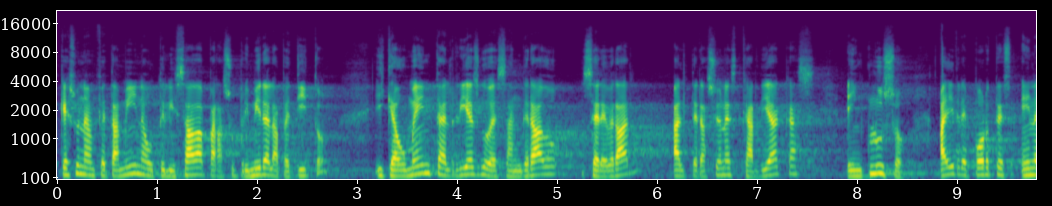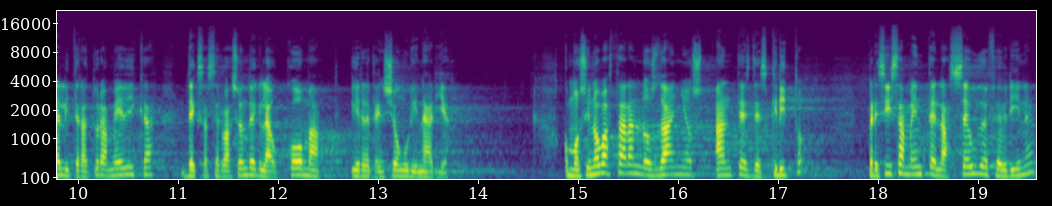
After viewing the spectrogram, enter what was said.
que es una anfetamina utilizada para suprimir el apetito y que aumenta el riesgo de sangrado cerebral, alteraciones cardíacas e incluso hay reportes en la literatura médica de exacerbación de glaucoma y retención urinaria. Como si no bastaran los daños antes descritos, precisamente la pseudoefedrina,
